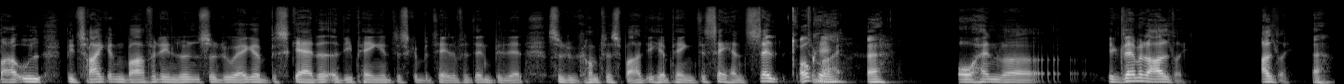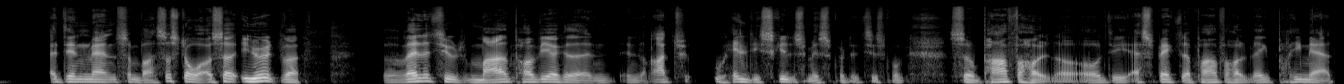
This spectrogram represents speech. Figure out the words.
bare ud. Vi trækker den bare for din løn, så du ikke er beskattet af de penge, du skal betale for den billet, så du kan komme til at spare de her penge. Det sagde han selv okay. til mig. Ja. Og han var... Jeg glemmer det aldrig. Aldrig. Ja. At den mand, som var så stor, og så i øvrigt var relativt meget påvirket af en, en ret uheldig skilsmisse på det tidspunkt. Så parforhold og, og de aspekter af parforhold var ikke primært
